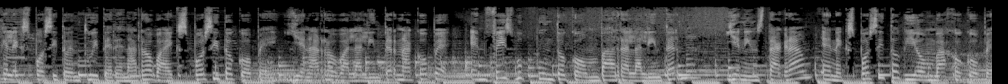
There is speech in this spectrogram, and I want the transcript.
Ángel Expósito en Twitter en arroba expósito cope y en arroba la linterna cope, en facebook.com barra la linterna y en Instagram en expósito guion bajo cope.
